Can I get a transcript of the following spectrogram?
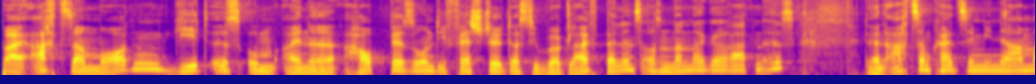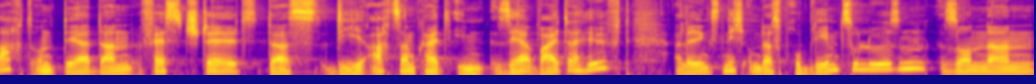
Bei Achtsam Morden geht es um eine Hauptperson, die feststellt, dass die Work-Life-Balance auseinandergeraten ist, der ein Achtsamkeitsseminar macht und der dann feststellt, dass die Achtsamkeit ihm sehr weiterhilft, allerdings nicht um das Problem zu lösen, sondern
